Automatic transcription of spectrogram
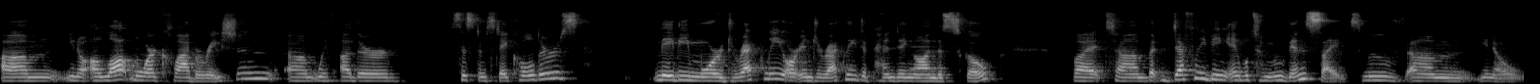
um, you know a lot more collaboration um, with other system stakeholders, maybe more directly or indirectly, depending on the scope. But, um, but definitely being able to move insights, move, um, you know,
